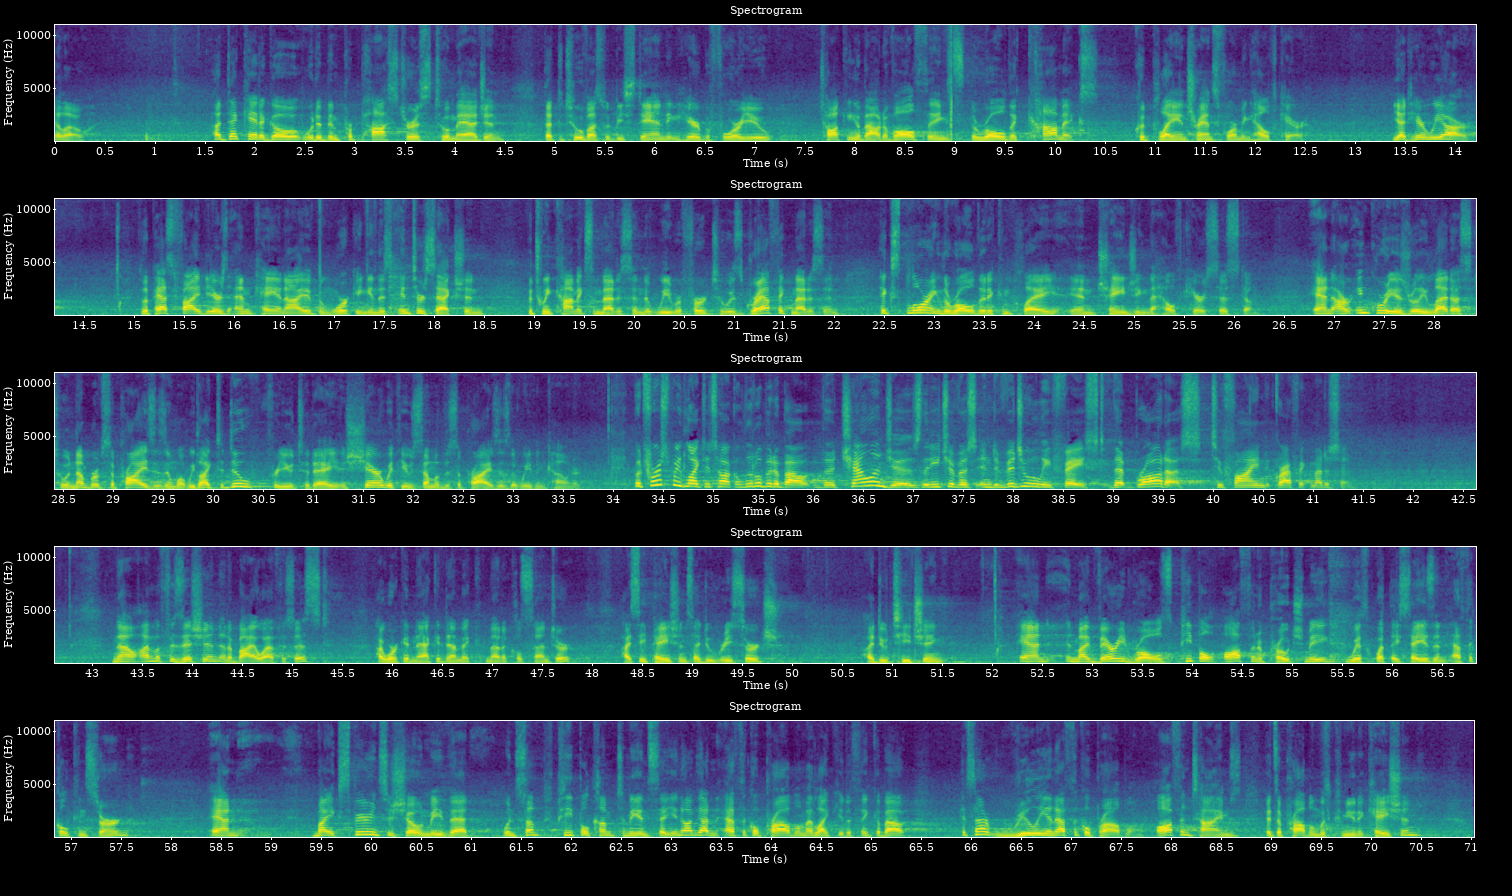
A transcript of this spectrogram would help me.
Hello. A decade ago, it would have been preposterous to imagine that the two of us would be standing here before you talking about, of all things, the role that comics could play in transforming healthcare. Yet here we are. For the past five years, MK and I have been working in this intersection between comics and medicine that we refer to as graphic medicine, exploring the role that it can play in changing the healthcare system. And our inquiry has really led us to a number of surprises. And what we'd like to do for you today is share with you some of the surprises that we've encountered. But first, we'd like to talk a little bit about the challenges that each of us individually faced that brought us to find graphic medicine. Now, I'm a physician and a bioethicist. I work at an academic medical center. I see patients, I do research, I do teaching, and in my varied roles, people often approach me with what they say is an ethical concern. And my experience has shown me that when some people come to me and say, you know, I've got an ethical problem I'd like you to think about, it's not really an ethical problem. Oftentimes, it's a problem with communication,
